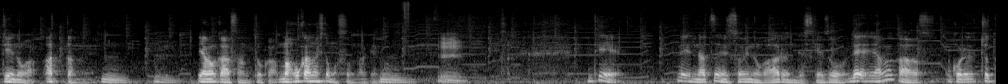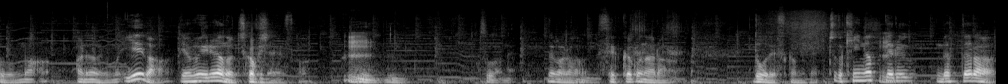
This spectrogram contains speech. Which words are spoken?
ていうのがあったのね。うん。うん。山川さんとか。まあ他の人もそうだけど、うん。うん。でで夏にそういうのがあるんですけどで山川これちょっとまああれなんだけど家がやめる屋の近くじゃないですか。ううんうんん。そうだね。だから、うん。せっかくならどうですかみたいな。ちょっと気になってるんだったら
